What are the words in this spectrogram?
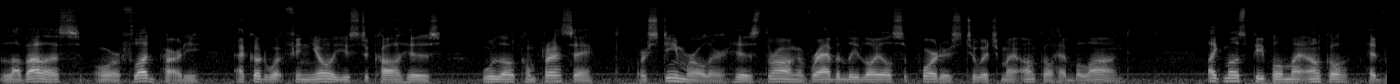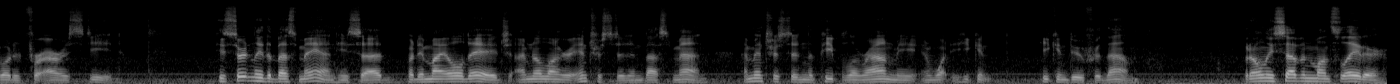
Lavalas, or Flood Party, echoed what Fignol used to call his rouleau compressé, or steamroller, his throng of rabidly loyal supporters to which my uncle had belonged. Like most people, my uncle had voted for Aristide. He's certainly the best man, he said, but in my old age, I'm no longer interested in best men. I'm interested in the people around me and what he can, he can do for them. But only seven months later,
